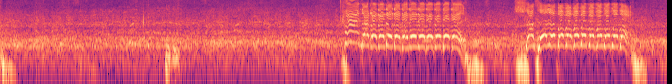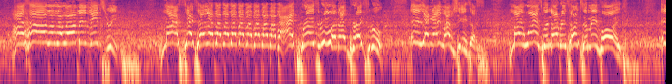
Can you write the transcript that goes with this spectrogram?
I have overwhelming victory. I pray through and I break through. In the name of Jesus. My words will not return to me void.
